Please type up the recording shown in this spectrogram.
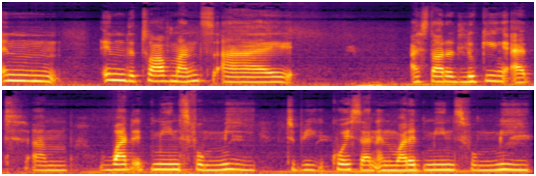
in in the twelve months, I I started looking at um, what it means for me to be Khoisan and what it means for me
